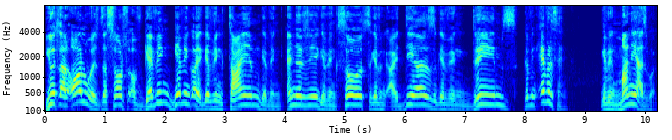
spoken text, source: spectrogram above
Youth are always the source of giving, giving, oh, giving time, giving energy, giving thoughts, giving ideas, giving dreams, giving everything, giving money as well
